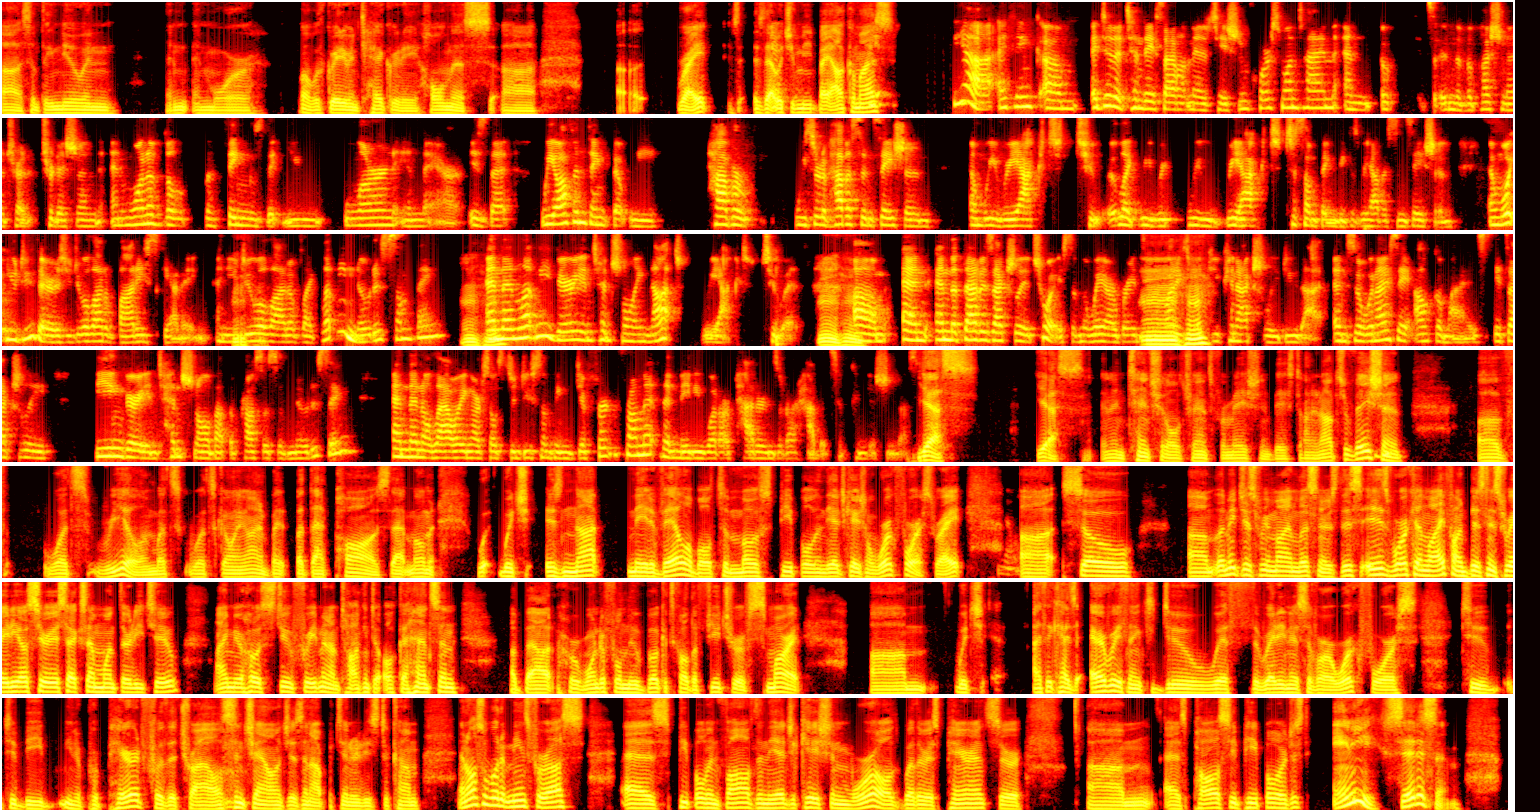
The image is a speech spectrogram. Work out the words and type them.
uh, something new and and and more well with greater integrity, wholeness. Uh, uh, right? Is, is that what you mean by alchemize? Yeah, I think um, I did a 10 day silent meditation course one time, and uh, it's in the Vipassana tra- tradition. And one of the, the things that you learn in there is that we often think that we have a, we sort of have a sensation and we react to like we re, we react to something because we have a sensation and what you do there is you do a lot of body scanning and you mm-hmm. do a lot of like let me notice something mm-hmm. and then let me very intentionally not react to it mm-hmm. um, and and that that is actually a choice and the way our brains and bodies work mm-hmm. you can actually do that and so when i say alchemize it's actually being very intentional about the process of noticing and then allowing ourselves to do something different from it than maybe what our patterns and our habits have conditioned us. Yes. Yes. An intentional transformation based on an observation. Of what's real and what's what's going on but but that pause that moment w- which is not made available to most people in the educational workforce right no. uh, so um, let me just remind listeners this is work and life on business radio sirius xm 132 I'm your host, Stew Friedman. I'm talking to Ulcca Hansen about her wonderful new book. It's called The Future of Smart, um, which I think has everything to do with the readiness of our workforce to to be you know prepared for the trials and challenges and opportunities to come, and also what it means for us as people involved in the education world, whether as parents or um, as policy people or just any citizen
